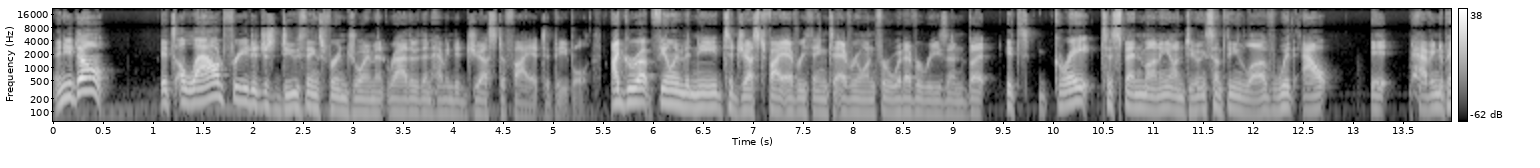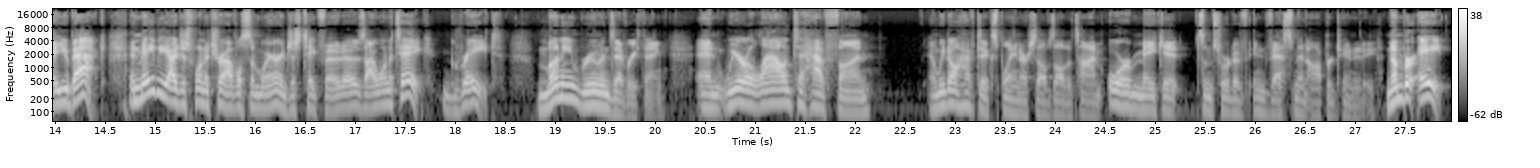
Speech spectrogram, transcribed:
And you don't. It's allowed for you to just do things for enjoyment rather than having to justify it to people. I grew up feeling the need to justify everything to everyone for whatever reason, but it's great to spend money on doing something you love without it having to pay you back. And maybe I just want to travel somewhere and just take photos I want to take. Great. Money ruins everything. And we're allowed to have fun and we don't have to explain ourselves all the time or make it some sort of investment opportunity. Number eight,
